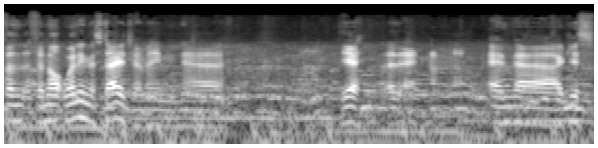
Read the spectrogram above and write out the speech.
for, for not winning the stage. I mean, uh, yeah, uh, and uh, I guess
